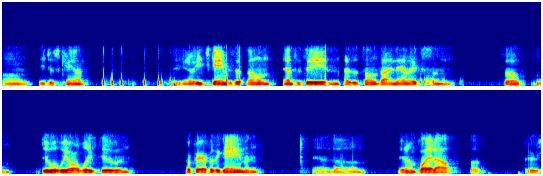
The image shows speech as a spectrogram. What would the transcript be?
Um, you just can't. You know, each game is its own entity and has its own dynamics, and so we'll do what we always do and prepare for the game and and um, know and play it out. But there's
